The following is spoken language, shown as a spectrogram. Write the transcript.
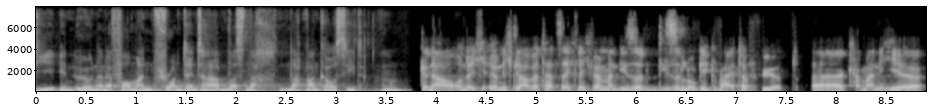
die in irgendeiner Form ein Frontend haben, was nach, nach Bank aussieht. Hm? Genau, und ich, und ich glaube tatsächlich, wenn man diese, diese Logik weiterführt, äh, kann man hier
